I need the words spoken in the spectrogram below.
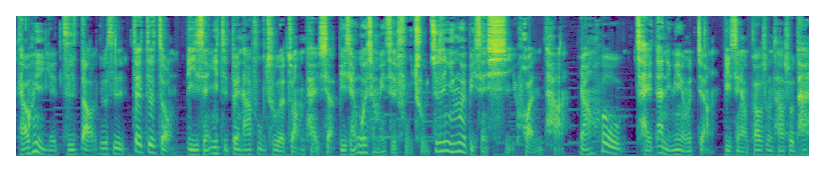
嘎卫也知道，就是在这种比神一直对他付出的状态下，比神为什么一直付出？就是因为比神喜欢他。然后彩蛋里面有讲，比神有告诉他说，他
